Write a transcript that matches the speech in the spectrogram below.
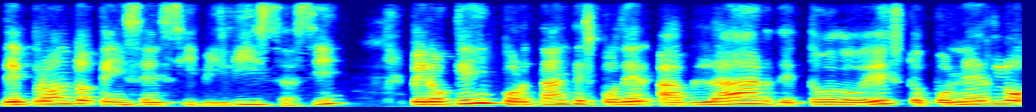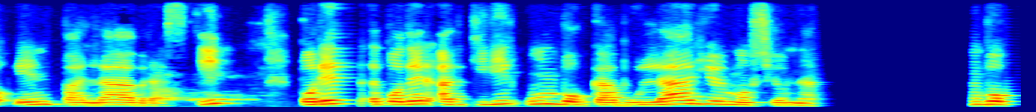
de pronto te insensibiliza, ¿sí? Pero qué importante es poder hablar de todo esto, ponerlo en palabras, ¿sí? Poder, adquirir un vocabulario emocional, un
